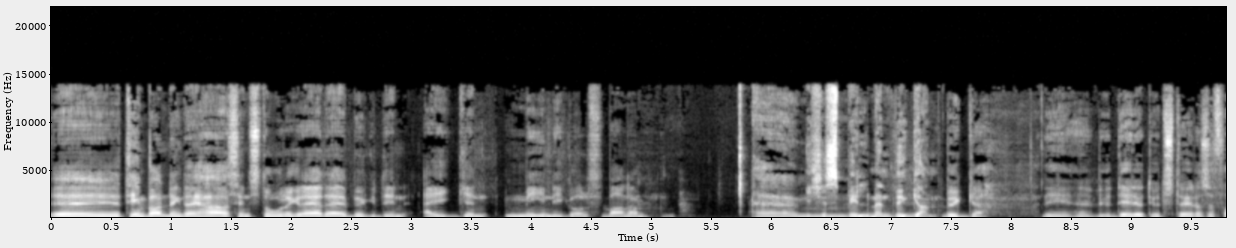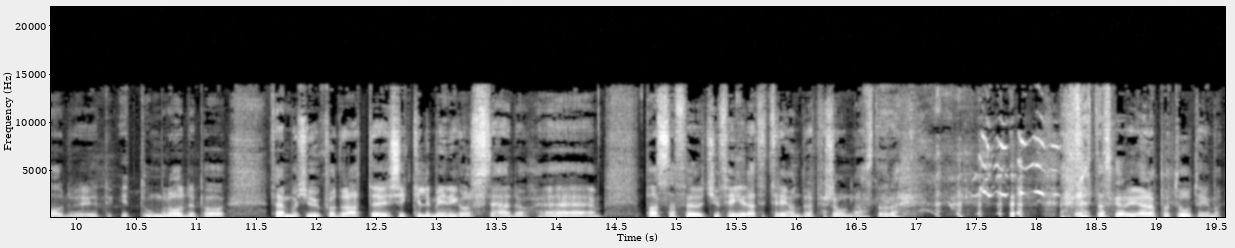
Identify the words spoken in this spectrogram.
Uh, team Bonding de har sin store greie, det er bygd din egen minigolfbane. Um, Ikke spill, men bygg den. bygge. De deler ut utstyr, og så får du et, et område på 25 kvadrat. Det er skikkelig minigolf det her, da. Eh, passer for 24 til 300 personer, står det. Dette skal du gjøre på to timer.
